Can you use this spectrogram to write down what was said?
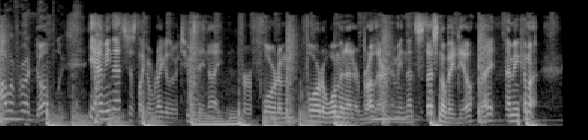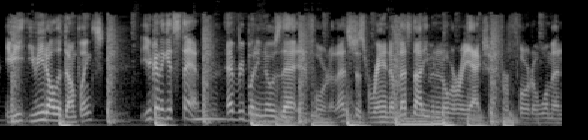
all of her dumplings. Yeah, I mean that's just like a regular Tuesday night for a Florida Florida woman and her brother. I mean that's that's no big deal, right? I mean, come on, you eat you eat all the dumplings, you're gonna get stabbed. Everybody knows that in Florida. That's just random. That's not even an overreaction for a Florida woman,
